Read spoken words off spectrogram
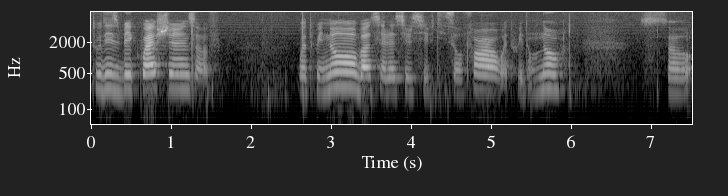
to these big questions of what we know about celestial CFT so far, what we don't know. So,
